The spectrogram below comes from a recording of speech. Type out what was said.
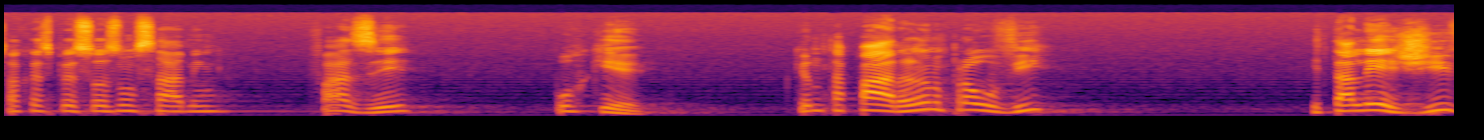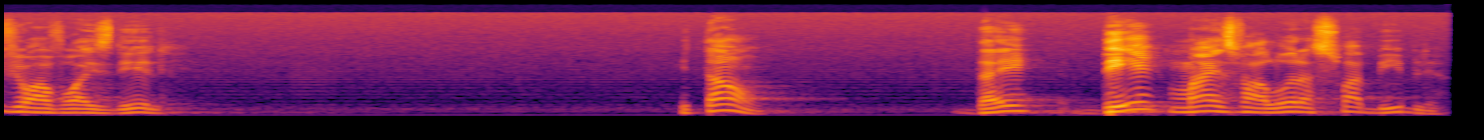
Só que as pessoas não sabem fazer. Por quê? Porque não está parando para ouvir. E está legível a voz dele. Então, daí Dê mais valor à sua Bíblia.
